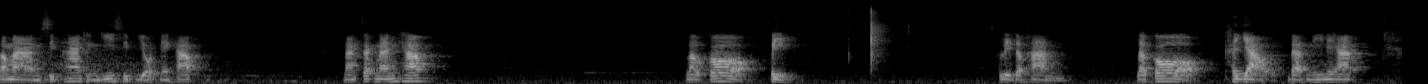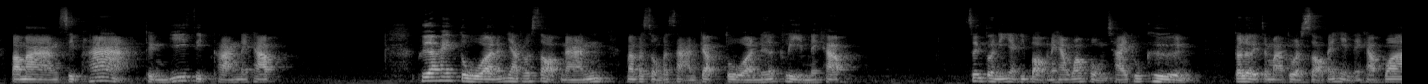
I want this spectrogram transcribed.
ประมาณ 15-20 หยดนะครับ หลังจากนั้นครับ เราก็ปิด ผลิตภัณฑ์ แล้วก็เขย่าแบบนี้นะครับ ประมาณ 15-20 ครั้งนะครับ เพื่อให้ตัวน้ำยาทดสอบนั้นมาผสมผสานกับตัวเนื้อครีมนะครับ ซึ่งตัวนี้อย่างที่บอกนะครับว่าผมใช้ทุกคืน ก็เลยจะมาตรวจสอบให้เห็นนะครับว่า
